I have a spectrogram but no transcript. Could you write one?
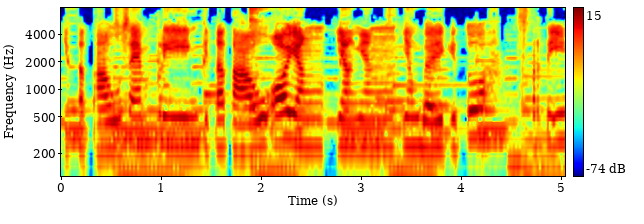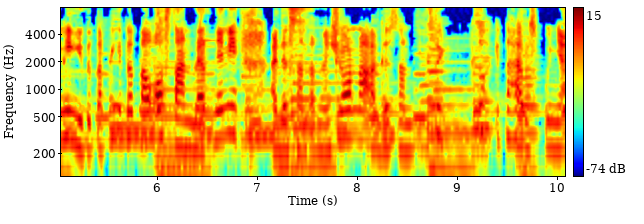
kita tahu sampling kita tahu oh yang yang yang yang baik itu seperti ini gitu tapi kita tahu oh standarnya nih ada standar nasional ada standar itu itu kita harus punya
